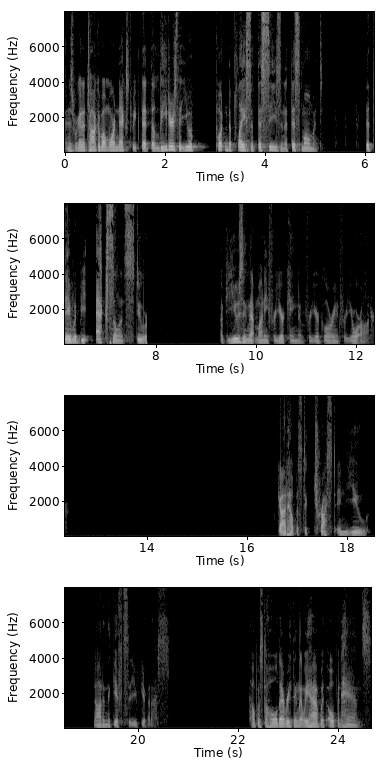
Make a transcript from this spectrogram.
And as we're going to talk about more next week, that the leaders that you have put into place at this season, at this moment, that they would be excellent stewards of using that money for your kingdom, for your glory, and for your honor. God, help us to trust in you, not in the gifts that you've given us. Help us to hold everything that we have with open hands,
